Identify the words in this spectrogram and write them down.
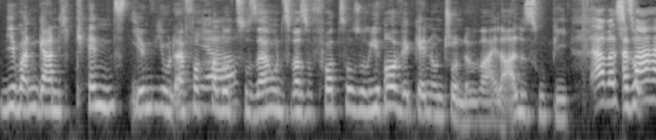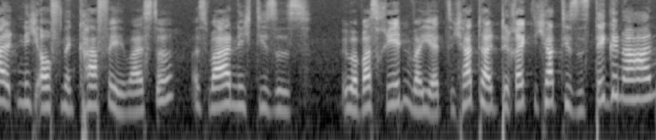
jemanden gar nicht kennst irgendwie und einfach Ja. Hallo zu sagen und es war sofort so, so, ja, wir kennen uns schon eine Weile, alles supi. Aber es Also- war halt nicht auf einen Kaffee, weißt du? Es war nicht dieses, über was reden wir jetzt? Ich hatte halt direkt, ich hatte dieses Ding in der Hand.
